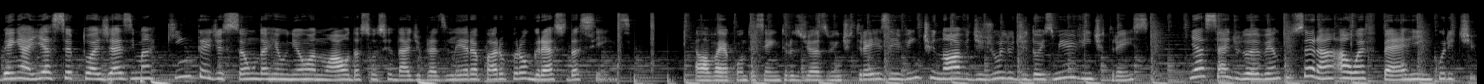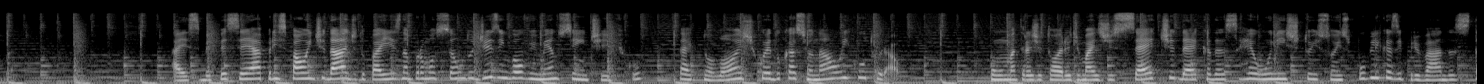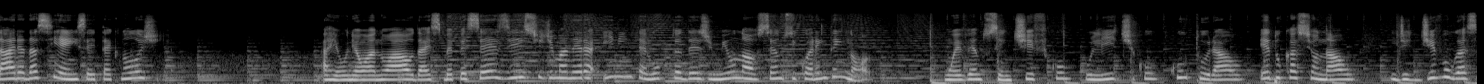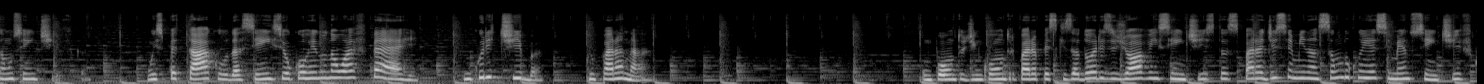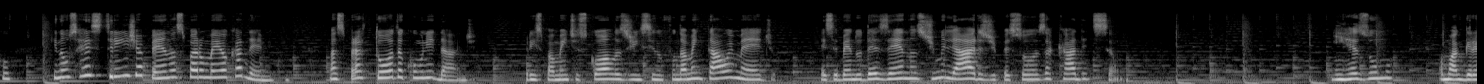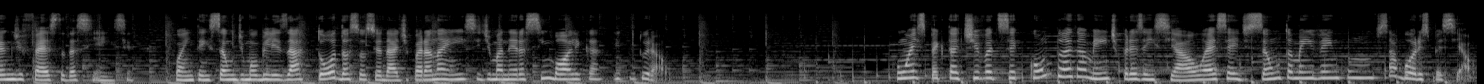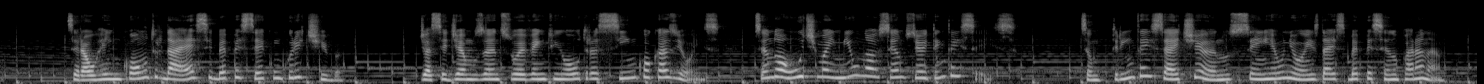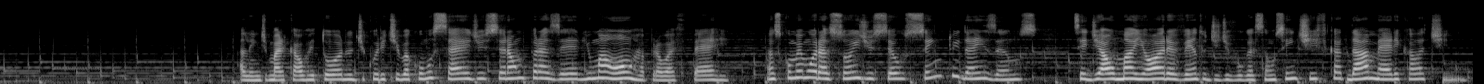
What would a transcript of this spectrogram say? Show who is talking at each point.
Speaker 1: Vem aí a 75ª edição da reunião anual da Sociedade Brasileira para o Progresso da Ciência. Ela vai acontecer entre os dias 23 e 29 de julho de 2023 e a sede do evento será a UFPR em Curitiba. A SBPC é a principal entidade do país na promoção do desenvolvimento científico, tecnológico, educacional e cultural com uma trajetória de mais de sete décadas, reúne instituições públicas e privadas da área da ciência e tecnologia. A reunião anual da SBPC existe de maneira ininterrupta desde 1949. Um evento científico, político, cultural, educacional e de divulgação científica. Um espetáculo da ciência ocorrendo na UFPR, em Curitiba, no Paraná um ponto de encontro para pesquisadores e jovens cientistas para a disseminação do conhecimento científico que não se restringe apenas para o meio acadêmico, mas para toda a comunidade, principalmente escolas de ensino fundamental e médio, recebendo dezenas de milhares de pessoas a cada edição. Em resumo, é uma grande festa da ciência, com a intenção de mobilizar toda a sociedade paranaense de maneira simbólica e cultural com a expectativa de ser completamente presencial, essa edição também vem com um sabor especial. Será o reencontro da SBPC com Curitiba. Já sediamos antes o evento em outras cinco ocasiões, sendo a última em 1986. São 37 anos sem reuniões da SBPC no Paraná. Além de marcar o retorno de Curitiba como sede, será um prazer e uma honra para o UFPR nas comemorações de seus 110 anos, sediar o maior evento de divulgação científica da América Latina.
